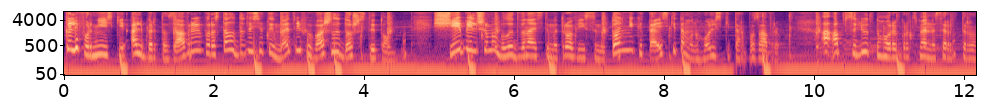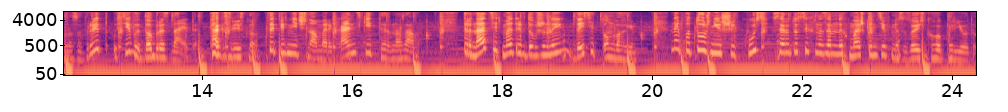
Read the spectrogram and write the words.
Каліфорнійські альбертозаври виростали до 10 метрів і важили до 6 тонн. Ще більшими були 12-метрові і 7-тонні китайські та монгольські тарбозаври. А абсолютного рекордсмена серед тиранозаврид усі ви добре знаєте. Так, звісно, це північноамериканський тиранозавр. 13 метрів довжини, 10 тонн ваги. Найпотужніший кусь серед усіх наземних мешканців мезозойського періоду.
